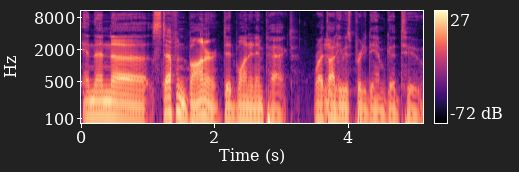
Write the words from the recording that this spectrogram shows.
and then uh, Stephan Bonnar did one in Impact, where I thought Mm-hmm. he was pretty damn good too.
